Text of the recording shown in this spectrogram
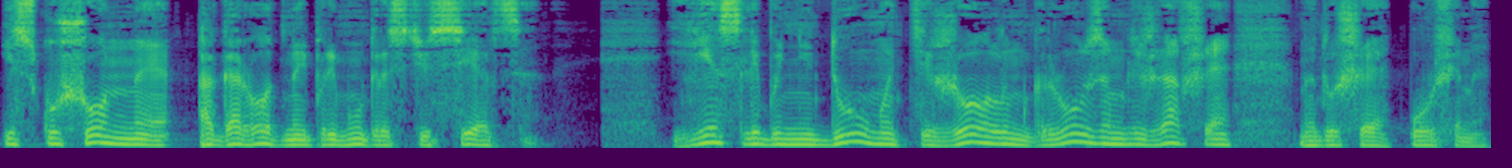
искушенное огородной премудростью сердце если бы не думать тяжелым грузом, лежавшее на душе Урфина.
